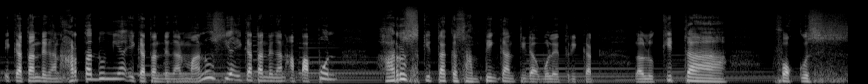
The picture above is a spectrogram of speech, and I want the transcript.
Ikatan dengan harta dunia, ikatan dengan manusia, ikatan dengan apa pun harus kita kesampingkan, tidak boleh terikat. Lalu kita fokus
